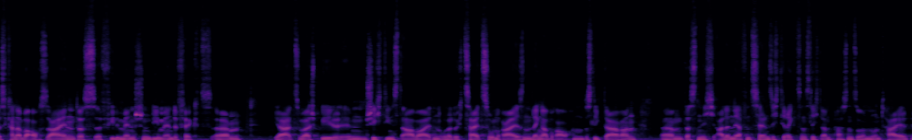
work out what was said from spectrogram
es kann aber auch sein, dass äh, viele Menschen, die im Endeffekt ähm, ja, zum Beispiel im Schichtdienst arbeiten oder durch Zeitzonen reisen, länger brauchen. Das liegt daran, ähm, dass nicht alle Nervenzellen sich direkt ins Licht anpassen, sondern nur ein Teil.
